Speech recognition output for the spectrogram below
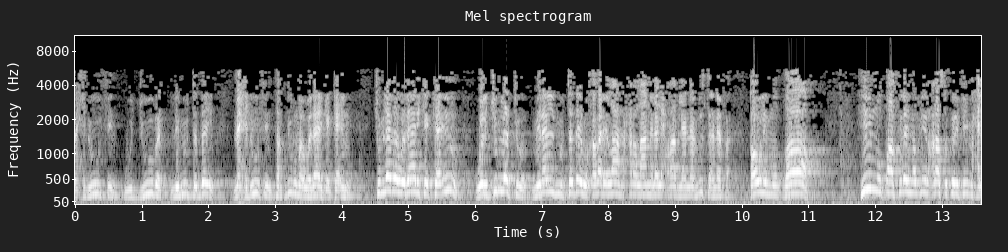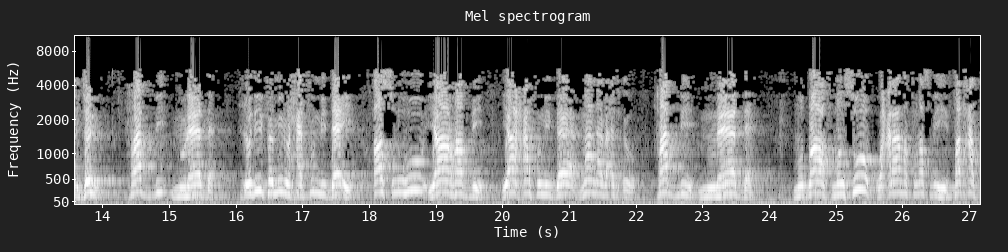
maxduufin wujuuban limubtadain maxduufin taqdirumaa wadalika kaainun jumlada wadalika kaainun wljumlatu min almubtadai wkhabari la maxar laha min alcraab lannaha mustanafa qawli mudaaf hi mudaafilay mabniyin cala sukuni fi maxali jari rabbi munaada xudifa minhu xarfu nidaai asluhu yaa rabbi yaa xarfu nidaa ma naaba adxo ربي منادى مضاف منصوب وعلامة نصبه فتحة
